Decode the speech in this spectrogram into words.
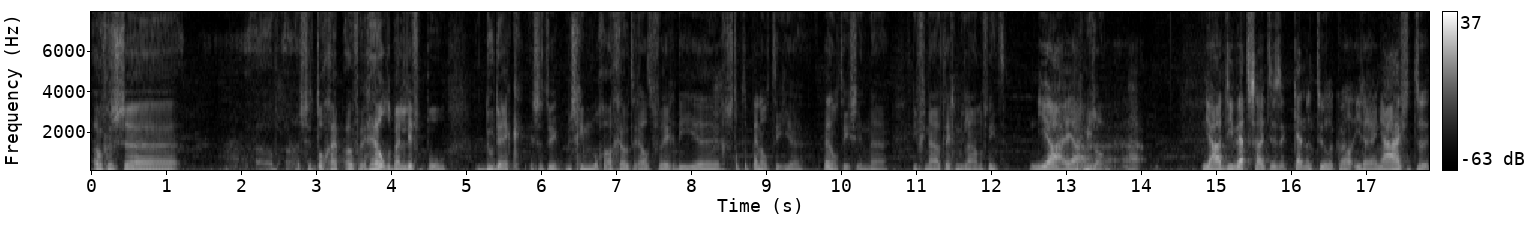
Overigens, als je het toch hebt over helden bij Liverpool. Dudek is natuurlijk misschien nog wel een groter held vanwege die eh, gestopte penalty, eh, penalties in eh, die finale tegen Milaan, of niet? Ja, ja. Tegen Milan. Uh, ja, die wedstrijd is, kent natuurlijk wel iedereen. Ja, hij heeft het,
